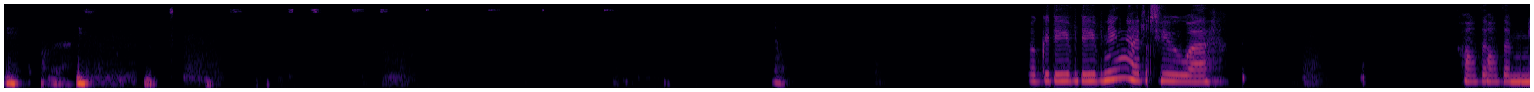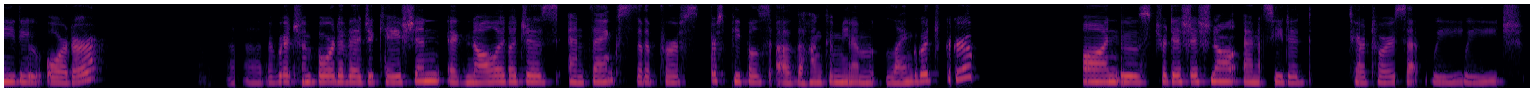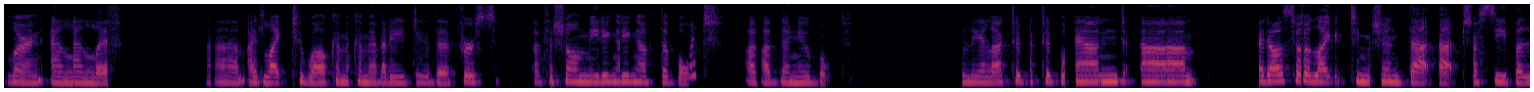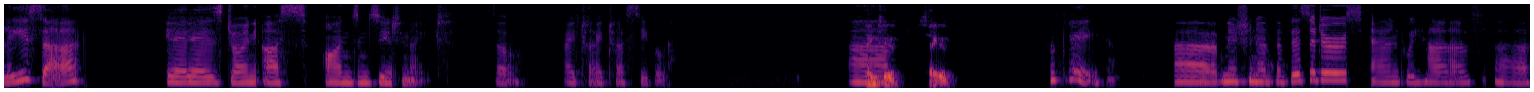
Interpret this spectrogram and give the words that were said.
Well, good evening. I'd like to uh, call, the, call the meeting order. Uh, the Richmond Board of Education acknowledges and thanks the First, Peoples of the Hunkaminam language group on whose traditional and ceded territories that we, we each learn and, and live. Um, I'd like to welcome everybody to the first official meeting of the board of, of the new board. Newly elected, elected and um, I'd also like to mention that, that Trustee Belleza is joining us on Zoom tonight. So I, I Trustee Belleza. Um, Thank you. Thank you. Okay. Uh, recognition of the visitors, and we have uh,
